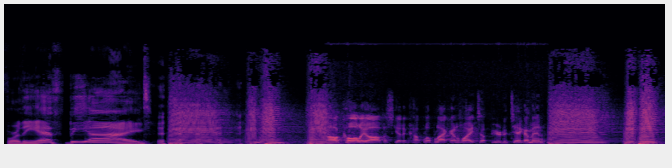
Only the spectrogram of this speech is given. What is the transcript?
for the FBI." I'll call the office, get a couple of black and whites up here to take them in.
